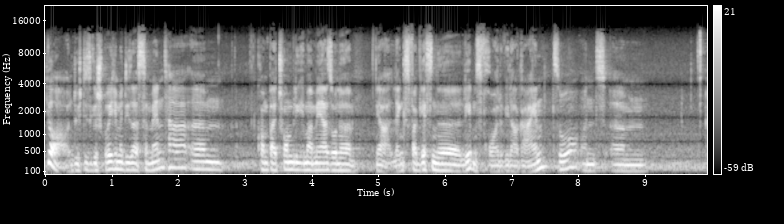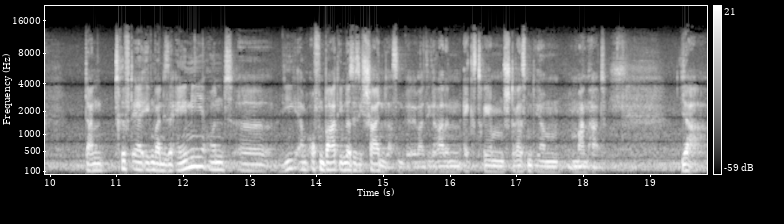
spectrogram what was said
Ja, und durch diese Gespräche mit dieser Samantha ähm, kommt bei Trombley immer mehr so eine ja, längst vergessene Lebensfreude wieder rein. So, und ähm, dann trifft er irgendwann diese Amy und äh, die offenbart ihm, dass sie sich scheiden lassen will, weil sie gerade einen extremen Stress mit ihrem Mann hat. Ja,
